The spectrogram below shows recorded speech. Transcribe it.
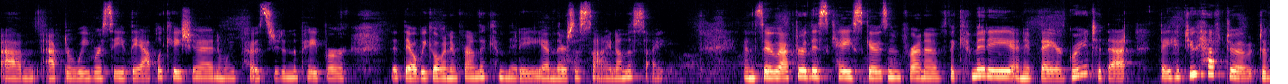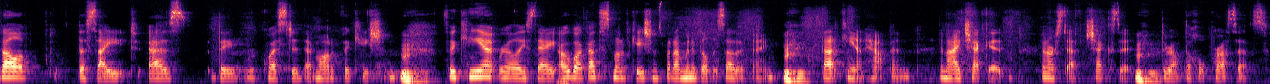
um, after we receive the application and we post it in the paper that they'll be going in front of the committee and there's a sign on the site. And so after this case goes in front of the committee and if they are granted that, they do have to develop the site as they requested that modification. Mm-hmm. So can't really say, oh, well, I got this modifications, but I'm going to build this other thing. Mm-hmm. That can't happen and I check it and our staff checks it mm-hmm. throughout the whole process.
